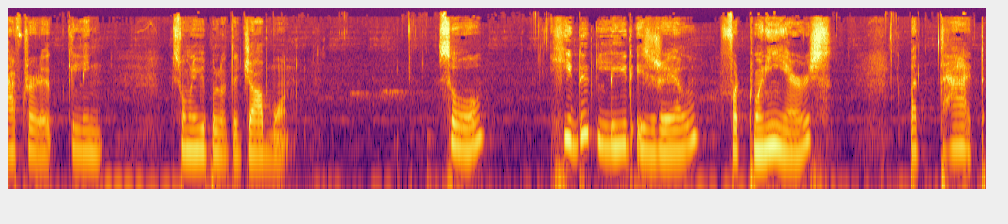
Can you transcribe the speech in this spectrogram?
after killing so many people with the jawbone. So he did lead Israel for 20 years, but that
